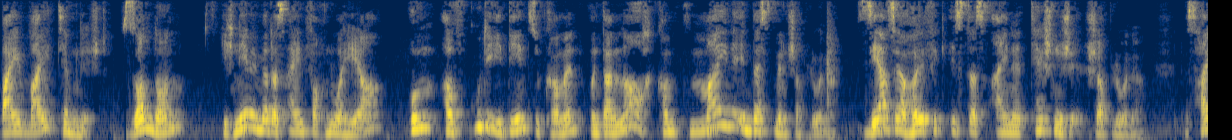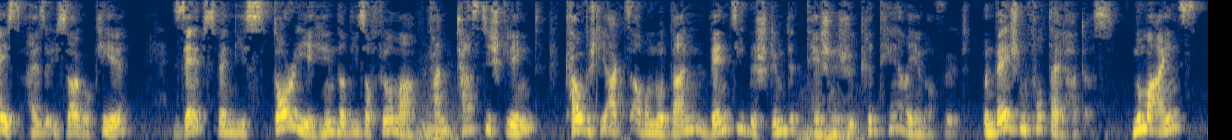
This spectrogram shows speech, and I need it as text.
Bei weitem nicht. Sondern ich nehme mir das einfach nur her, um auf gute Ideen zu kommen und danach kommt meine Investmentschablone. Sehr, sehr häufig ist das eine technische Schablone. Das heißt also, ich sage, okay, selbst wenn die Story hinter dieser Firma fantastisch klingt, kaufe ich die Aktie aber nur dann, wenn sie bestimmte technische Kriterien erfüllt. Und welchen Vorteil hat das? Nummer eins,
